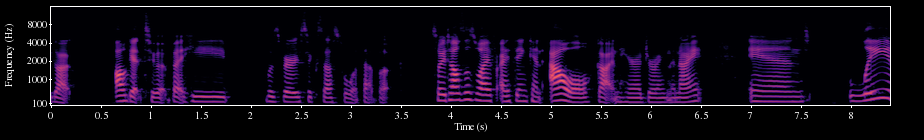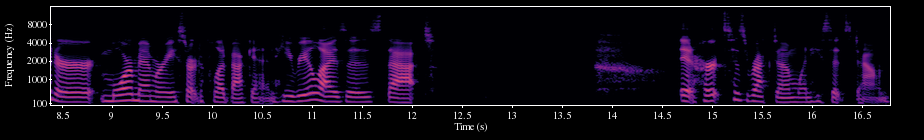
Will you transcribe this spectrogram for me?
got I'll get to it, but he was very successful with that book. So he tells his wife, I think an owl got in here during the night. And later, more memories start to flood back in. He realizes that it hurts his rectum when he sits down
